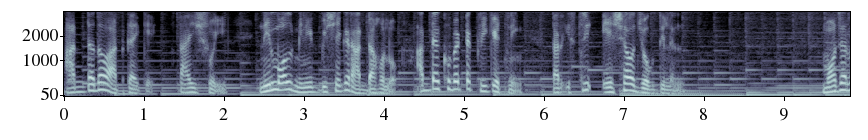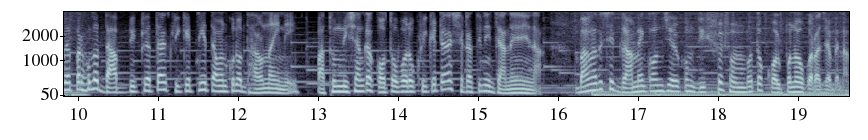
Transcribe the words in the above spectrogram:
আড্ডা দেওয়া আটকায় কে? তাই সই। নির্মল মিনিট বিশেকের আড্ডা হলো। আড্ডায় খুব একটা ক্রিকেট নেই। তার স্ত্রী এশাও যোগ দিলেন। মজার ব্যাপার হলো, ডাব বিক্রেতার ক্রিকেট নিয়ে তেমন কোনো ধারণাই নেই। পাথর নিশাঙ্কা কত বড় ক্রিকেটার সেটা তিনি জানেনই না। বাংলাদেশের গ্রামে গঞ্জে এরকম দৃশ্য সম্ভবত কল্পনাও করা যাবে না।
